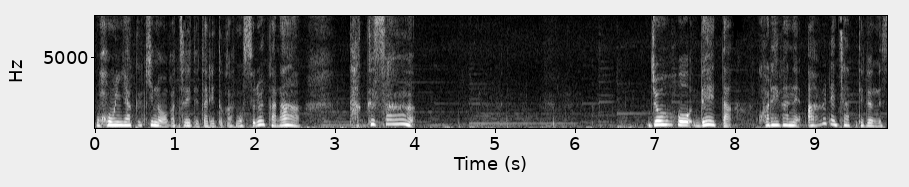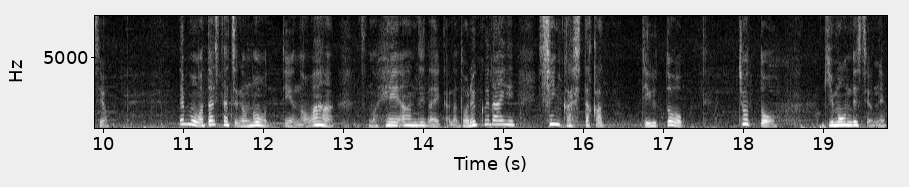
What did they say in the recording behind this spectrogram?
も翻訳機能がついてたりとかもするからたくさん情報データこれがね溢れちゃってるんですよ。でも私たちの脳っていうのはその平安時代からどれくらい進化したかっていうとちょっと疑問ですよね、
